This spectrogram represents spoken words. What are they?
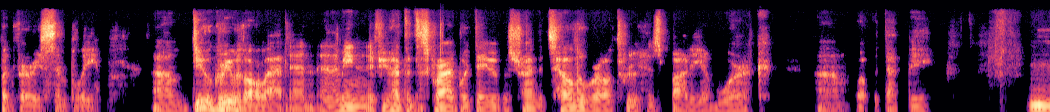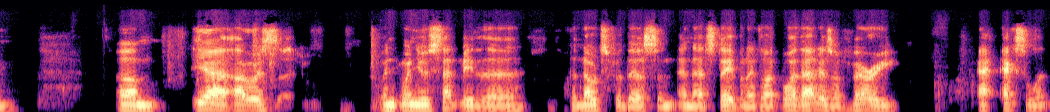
but very simply. Um, do you agree with all that? And, and I mean, if you had to describe what David was trying to tell the world through his body of work, um, what would that be? Mm. Um, yeah, I was when when you sent me the the notes for this and, and that statement, I thought, boy, that is a very a- excellent,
